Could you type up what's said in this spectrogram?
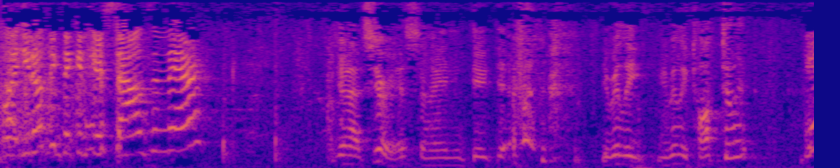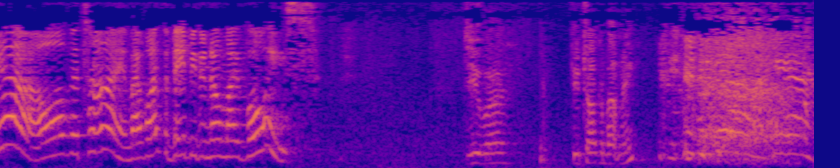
What, you don't think they can hear sounds in there? You're not serious. I mean, you, you really you really talk to it? Yeah, all the time. I want the baby to know my voice. Do you uh do you talk about me? Yeah, yeah,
